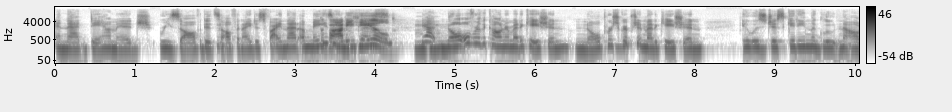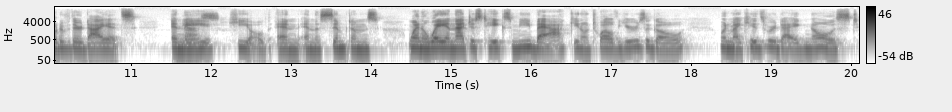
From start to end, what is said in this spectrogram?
and that damage resolved itself. And i just find that amazing The body because- healed. yeah no over the counter medication no prescription medication. It was just getting the gluten out of their diets and they healed. And and the symptoms went away and that just takes me back you know 12 years ago when my kids were diagnosed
